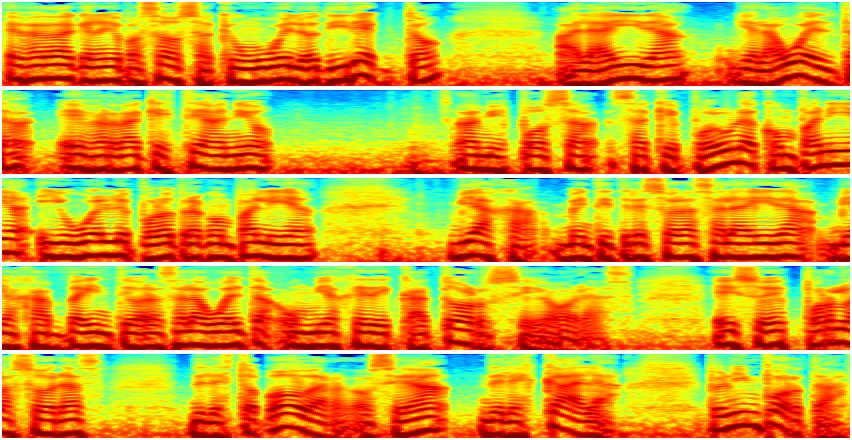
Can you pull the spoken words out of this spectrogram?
Es verdad que el año pasado saqué un vuelo directo a la ida y a la vuelta. Es verdad que este año a mi esposa saqué por una compañía y vuelve por otra compañía. Viaja 23 horas a la ida, viaja 20 horas a la vuelta, un viaje de 14 horas. Eso es por las horas del stopover, o sea, de la escala. Pero no importa.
